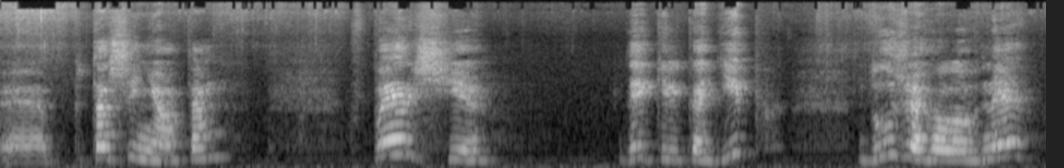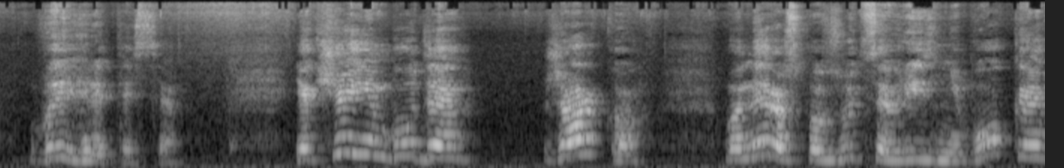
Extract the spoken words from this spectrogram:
е, пташенятам, в перші декілька діб дуже головне вигрітися. Якщо їм буде жарко, вони розповзуться в різні боки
